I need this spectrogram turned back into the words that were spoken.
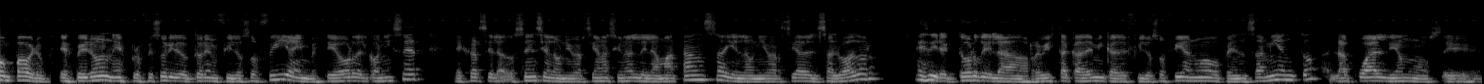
Juan Pablo Esperón es profesor y doctor en filosofía, investigador del CONICET, ejerce la docencia en la Universidad Nacional de La Matanza y en la Universidad del Salvador. Es director de la revista académica de filosofía Nuevo Pensamiento, la cual, digamos, eh,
